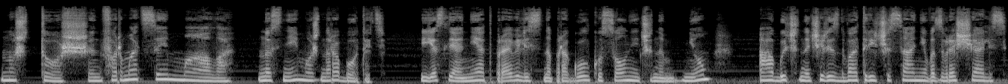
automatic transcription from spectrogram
Ну что ж, информации мало, но с ней можно работать. Если они отправились на прогулку солнечным днем, а обычно через 2-3 часа они возвращались,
